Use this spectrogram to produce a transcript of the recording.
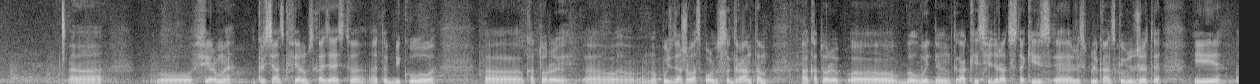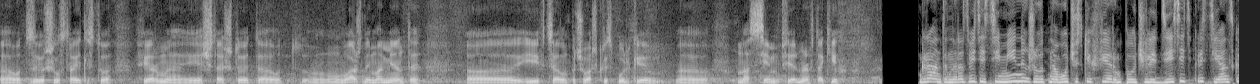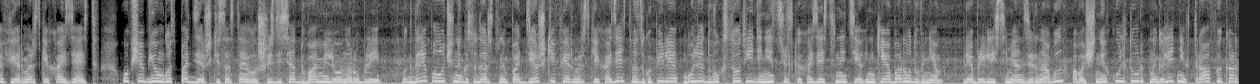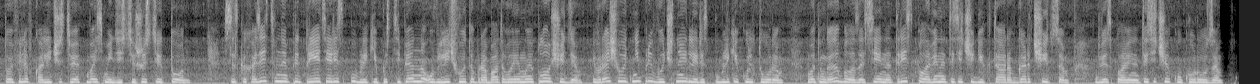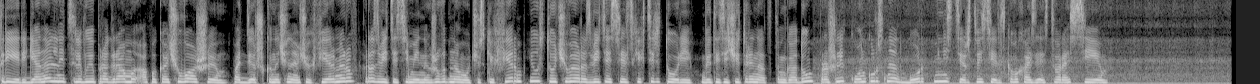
э, фермы, крестьянское фермерское хозяйство, это Бикулова, который, э, ну, пусть даже воспользовался грантом, а который э, был выделен как из федерации, так и из республиканского бюджета, и вот завершил строительство фермы. Я считаю, что это вот важные моменты. И в целом по Чувашской республике у нас семь фермеров таких – Гранты на развитие семейных животноводческих ферм получили 10 крестьянско-фермерских хозяйств. Общий объем господдержки составил 62 миллиона рублей. Благодаря полученной государственной поддержке фермерские хозяйства закупили более 200 единиц сельскохозяйственной техники и оборудования. Приобрели семян зерновых, овощных культур, многолетних трав и картофеля в количестве 86 тонн. Сельскохозяйственные предприятия республики постепенно увеличивают обрабатываемые площади и выращивают непривычные для республики культуры. В этом году году было засеяно 3,5 тысячи гектаров горчицы, 2,5 тысячи кукурузы. Три региональные целевые программы АПК Чувашии, поддержка начинающих фермеров, развитие семейных животноводческих ферм и устойчивое развитие сельских территорий. В 2013 году прошли конкурсный отбор в Министерстве сельского хозяйства России.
